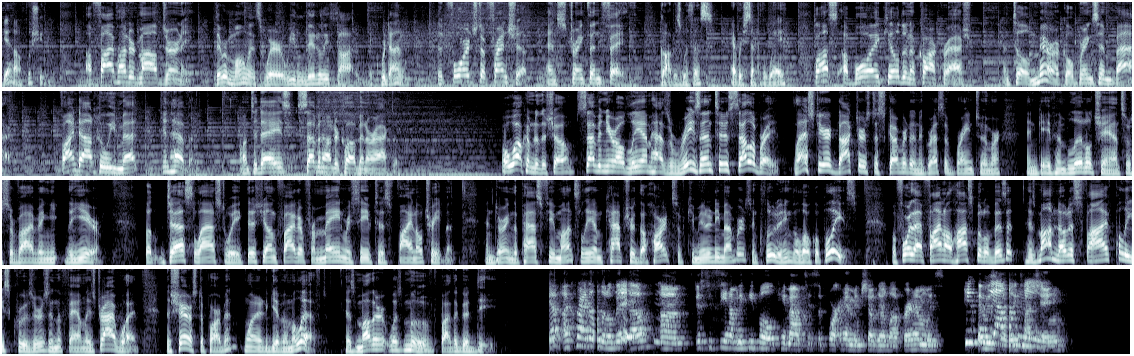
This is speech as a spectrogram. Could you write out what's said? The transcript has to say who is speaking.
Speaker 1: yeah, I'll push you.
Speaker 2: A 500 mile journey.
Speaker 3: There were moments where we literally thought, like, we're done.
Speaker 2: That forged a friendship and strengthened faith.
Speaker 1: God was with us every step of the way.
Speaker 2: Plus, a boy killed in a car crash until a miracle brings him back. Find out who he met in heaven on today's 700 Club Interactive. Well, welcome to the show. Seven year old Liam has reason to celebrate. Last year, doctors discovered an aggressive brain tumor and gave him little chance of surviving the year. But just last week, this young fighter from Maine received his final treatment. And during the past few months, Liam captured the hearts of community members, including the local police. Before that final hospital visit, his mom noticed five police cruisers in the family's driveway. The sheriff's department wanted to give him a lift. His mother was moved by the good deed.
Speaker 4: Yeah, I cried a little bit though, um, just to see how many people came out to support him and show their love for him was
Speaker 5: People
Speaker 4: it was
Speaker 5: love
Speaker 4: really
Speaker 5: me.
Speaker 4: touching.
